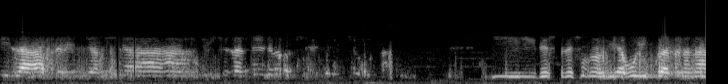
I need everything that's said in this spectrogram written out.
i la Benjamina Gisela Negro. I després, el dia 8 van anar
